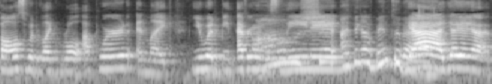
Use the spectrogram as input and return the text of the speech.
balls would like roll upward, and like you would be everyone was Oh, leaning. shit. I think I've been to that. yeah, yeah, yeah, yeah.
